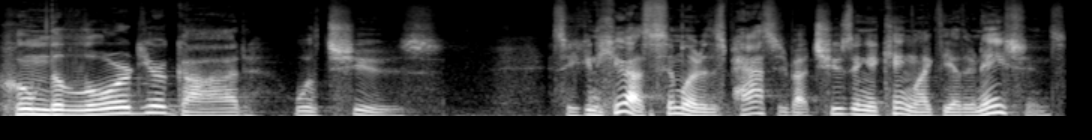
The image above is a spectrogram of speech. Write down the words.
whom the Lord your God will choose. So you can hear how similar to this passage about choosing a king like the other nations.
